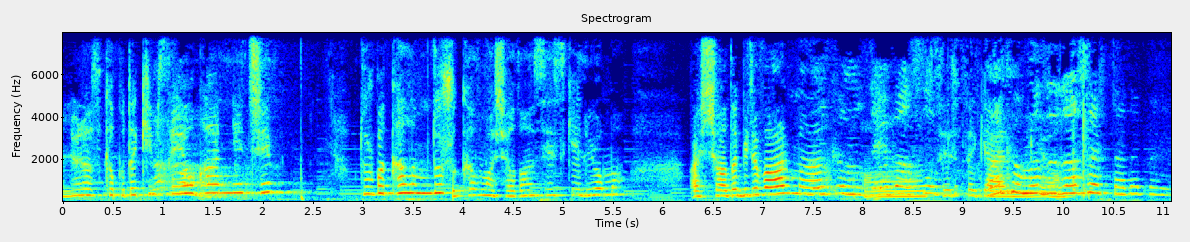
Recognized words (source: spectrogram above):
Alaras kapıda kimse yok anneciğim. Dur bakalım dur. Bakalım aşağıdan ses geliyor mu? Aşağıda biri var mı? Aa, ses de gelmiyor. da sesler de böyle.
